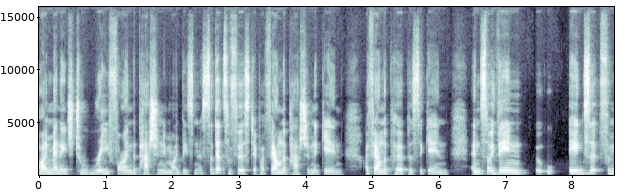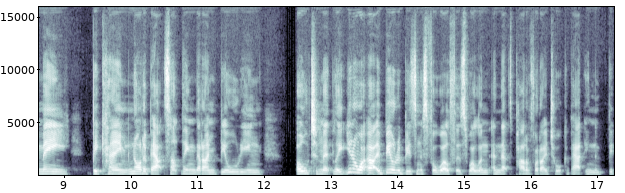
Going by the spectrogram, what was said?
I managed to refine the passion in my business. So that's the first step. I found the passion again. I found the purpose again. And so then uh, exit for me became not about something that I'm building ultimately, you know, I, build a business for wealth as well, and, and that's part of what I talk about in the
